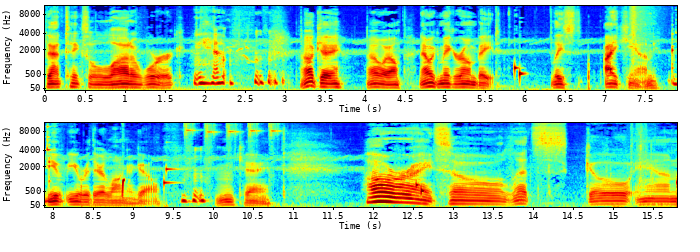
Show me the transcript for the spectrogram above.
that takes a lot of work. Yeah. Okay. Oh well. Now we can make our own bait. At least I can. You you were there long ago. okay. All right. So let's go and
